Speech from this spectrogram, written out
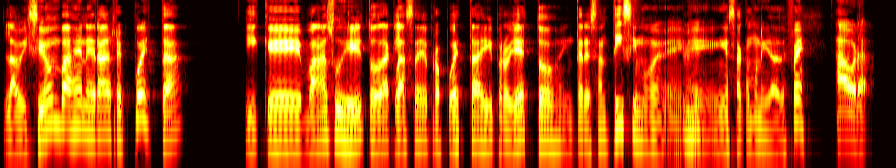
la visión va a generar respuesta y que van a surgir toda clase de propuestas y proyectos interesantísimos en, esa comunidad de fe. Ahora,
